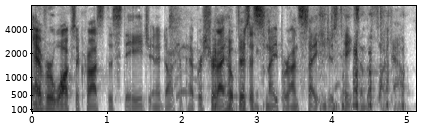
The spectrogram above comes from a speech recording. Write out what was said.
ever walks across the stage in a Dr. Pepper shirt, I hope there's a sniper on site and just takes him the fuck out.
